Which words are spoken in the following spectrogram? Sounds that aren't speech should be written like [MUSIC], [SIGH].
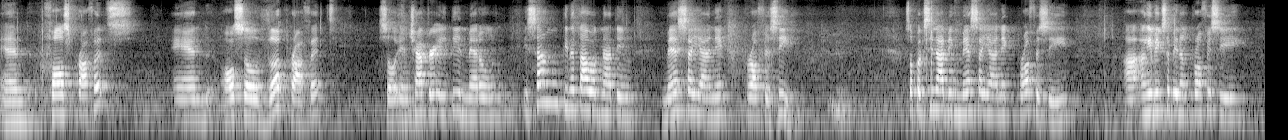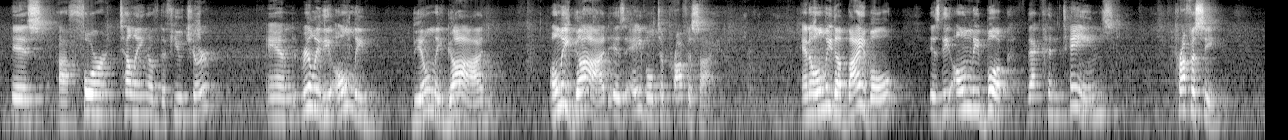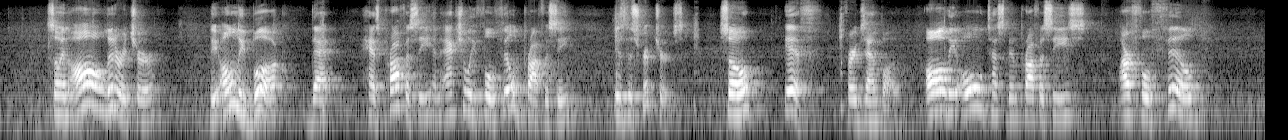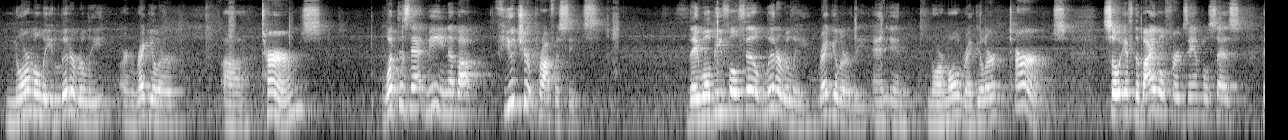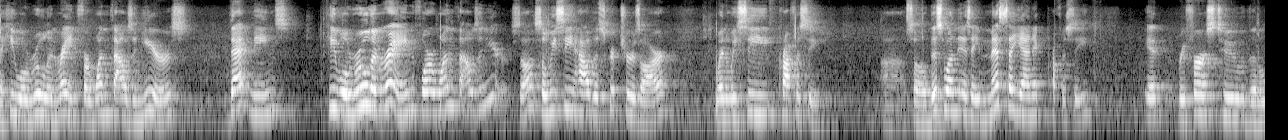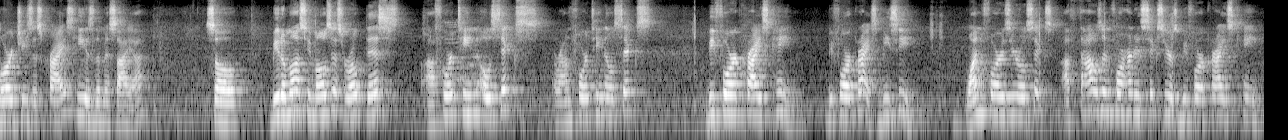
and false prophets, and also the prophet. So in chapter 18, merong isang tinatawag nating messianic prophecy. So pag sinabing messianic prophecy, uh, ang ibig sabihin ng prophecy is uh, foretelling of the future. And really the only the only God only God is able to prophesy. And only the Bible is the only book that contains prophecy. So in all literature, the only book that has prophecy and actually fulfilled prophecy is the scriptures. So, if, for example, all the Old Testament prophecies are fulfilled normally, literally, or in regular uh, terms, what does that mean about future prophecies? They will be fulfilled literally, regularly, and in normal, regular terms. So if the Bible, for example, says that he will rule and reign for 1,000 years, that means he will rule and reign for 1,000 years. So, so we see how the scriptures are when we see prophecy. Uh, so this one is a messianic prophecy. It refers to the Lord Jesus Christ. He is the Messiah. So, Biramos Moses wrote this uh, 1406 around 1406, before Christ came. Before Christ, BC. 1406, 1406 years before Christ came.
